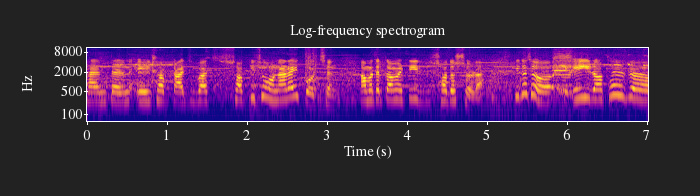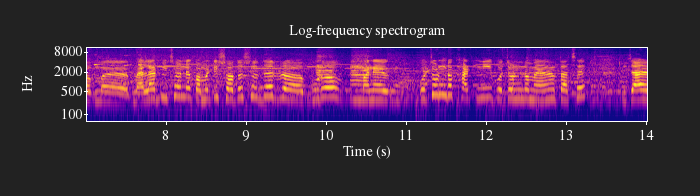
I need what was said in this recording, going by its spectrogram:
হ্যান ত্যান এই সব কাজ বাজ সব কিছু ওনারাই করছেন, আমাদের কমিটির সদস্যরা। ঠিক আছে? এই রথের মেলার পিছনে কমিটির সদস্যদের পুরো মানে প্রচণ্ড খাটনি, প্রচণ্ড মেহনত আছে, যার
